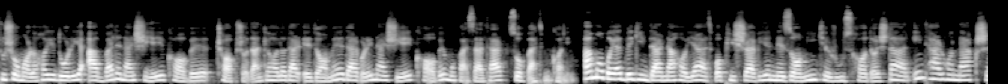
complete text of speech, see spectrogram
تو شماره های دوره اول نشریه کاوه چاپ شدن که حالا در ادامه درباره نشریه کاوه مفصلتر صحبت می‌کنیم. اما باید بگیم در نهایت با پیشروی نظامی که روزها داشتن این طرح و نقش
